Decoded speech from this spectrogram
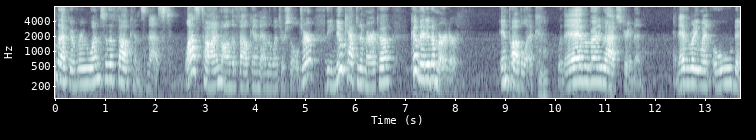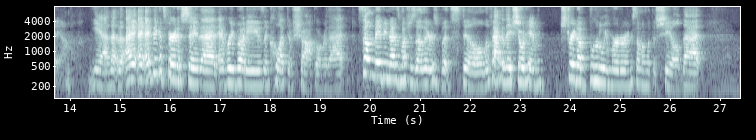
welcome back everyone to the Falcon's Nest. Last time on The Falcon and the Winter Soldier, the new Captain America committed a murder in public mm-hmm. with everybody live streaming. And everybody went, oh damn. Yeah, that, I, I, I think it's fair to say that everybody's in collective shock over that. Some maybe not as much as others, but still, the fact that they showed him straight up brutally murdering someone with a shield, that,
